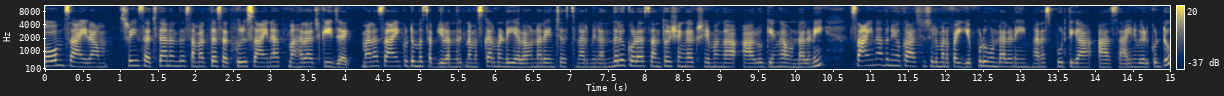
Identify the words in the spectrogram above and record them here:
ఓం సాయిరామ్. శ్రీ సచ్చిదానంద సమర్థ సద్గురు సాయినాథ్ మహారాజ్కి జై. మన సాయి కుటుంబ సభ్యులందరికీ నమస్కారం అండి. ఎలా ఉన్నారు? ఏం చేస్తున్నారు? మీరందరూ కూడా సంతోషంగా క్షేమంగా ఆరోగ్యంగా ఉండాలని సాయినాథుని యొక్క ఆశీస్సులు మనపై ఎప్పుడు ఉండాలని మనస్ఫూర్తిగా ఆ సాయిని వేడుకుంటూ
